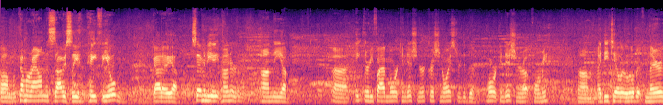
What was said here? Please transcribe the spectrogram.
Um, we come around, this is obviously hay field. Got a uh, 7800 on the uh, uh, 835 mower conditioner. Christian Oyster did the mower conditioner up for me. Um, I detailed it a little bit from there.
